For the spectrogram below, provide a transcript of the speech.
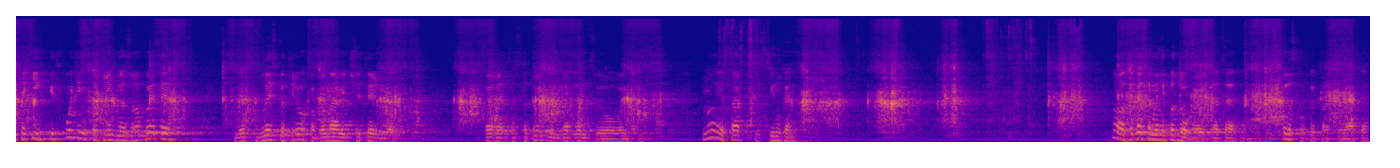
І таких підходів потрібно зробити десь близько трьох або навіть чотирьох перед остаточним заглянцьовуванням. Ну і так стінка. Ну, особисто мені подобається це пирсками працювати.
